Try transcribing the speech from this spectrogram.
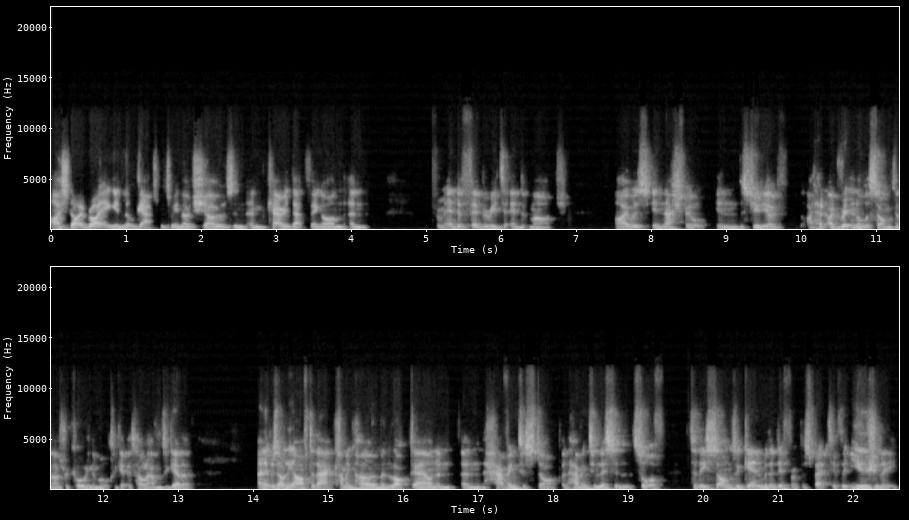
I started writing in little gaps between those shows and, and carried that thing on. And from end of February to end of March, I was in Nashville in the studio. I'd, had, I'd written all the songs and I was recording them all to get this whole album together. And it was only after that, coming home and lockdown and, and having to stop and having to listen sort of to these songs again with a different perspective that usually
